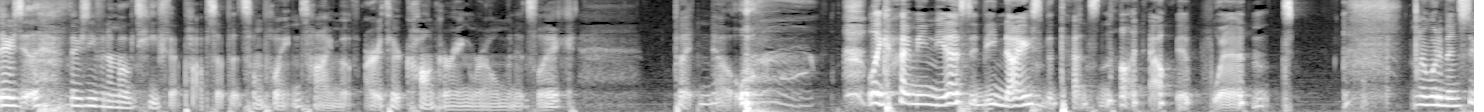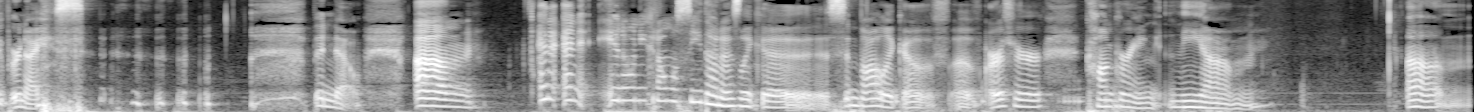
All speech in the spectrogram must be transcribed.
There's there's even a motif that pops up at some point in time of Arthur conquering Rome, and it's like, but no. like, I mean, yes, it'd be nice, but that's not how it went. It would have been super nice. but no. Um and and you know, and you can almost see that as like a symbolic of of Arthur conquering the um um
